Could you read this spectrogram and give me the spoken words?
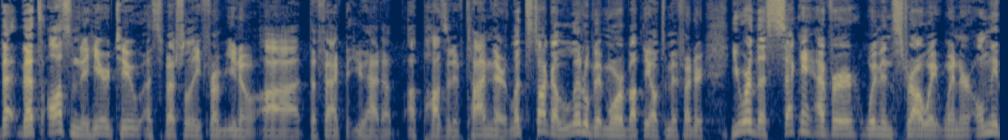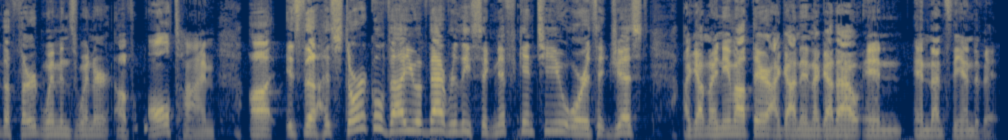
that, that's awesome to hear too, especially from you know uh, the fact that you had a, a, positive time there. Let's talk a little bit more about the Ultimate Fighter. You are the second ever women's strawweight winner, only the third women's winner of all time. Uh, is the historical value of that really significant to you, or is it just I got my name out there, I got in, I got out, and and that's the end of it?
